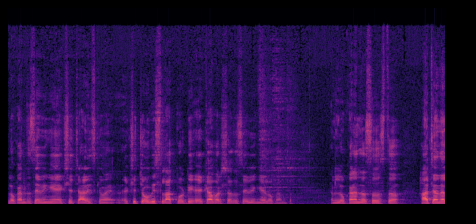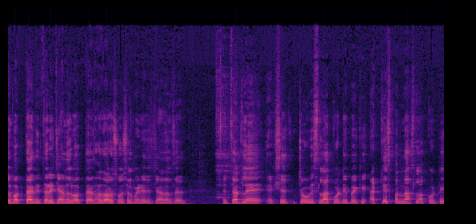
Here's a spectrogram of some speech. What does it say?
लोकांचं सेव्हिंग आहे एकशे चाळीस किंवा एकशे चोवीस लाख कोटी एका वर्षाचं सेव्हिंग आहे लोकांचं. आणि लोकांना जसं जसं हा चॅनल बघतायत इतरही चॅनल बघतायत हजारो सोशल मीडियाचे चॅनल्स आहेत त्याच्यातले एकशे चोवीस लाख कोटीपैकी ॲटलिस्ट पन्नास लाख कोटी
